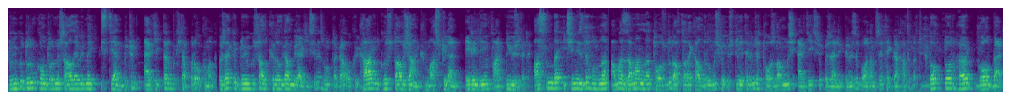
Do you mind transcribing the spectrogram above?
duygu durum kontrolünü sağlayabilmek isteyen bütün erkekler bu kitapları okumalı. Özellikle duygusal kırılgan bir erkeksiniz mutlaka okuyun. Carl Gustav Jung, Maskülen, Erilliğin Farklı Yüzleri. Aslında içinizde bulunan ama zamanla tozlu raflara kaldırılmış ve üstü yeterince tozlanmış erkeksi özelliklerinizi bu adam size tekrar hatırlatıyor. Dr. Herb Goldberg,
